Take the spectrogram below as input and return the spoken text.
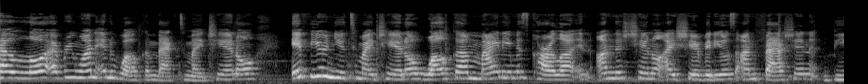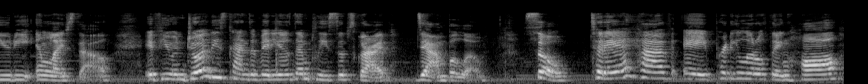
hello everyone and welcome back to my channel. If you're new to my channel welcome. My name is carla and on this channel i share videos on fashion beauty and lifestyle. If you enjoy these kinds of videos then please subscribe down below. So today i have a pretty little thing haul.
